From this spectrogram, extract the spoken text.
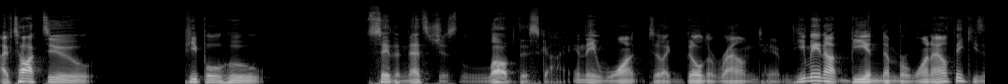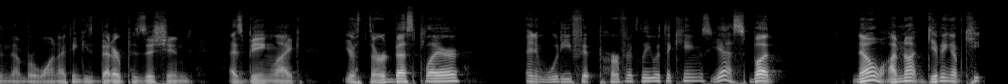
I've talked to people who say the Nets just love this guy and they want to like build around him. He may not be a number one. I don't think he's a number one. I think he's better positioned as being like your third best player. And would he fit perfectly with the Kings? Yes. But no, I'm not giving up key.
